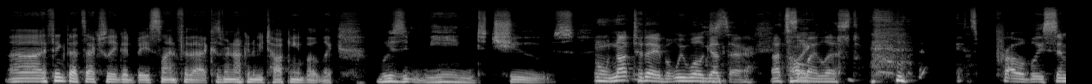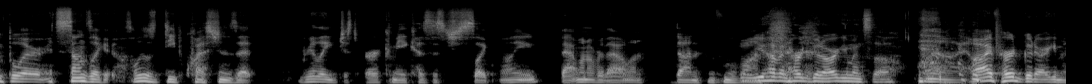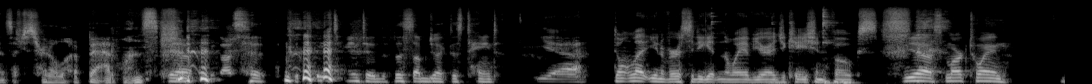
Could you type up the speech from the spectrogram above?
uh, I think that's actually a good baseline for that because we're not going to be talking about like what does it mean to choose. Oh, not today, but we will get there. That's on like, my list. it's probably simpler. It sounds like all those deep questions that really just irk me because it's just like, well, you that one over that one. Done. Move on. You haven't heard good arguments though. no, I've heard good arguments. I've just heard a lot of bad ones. yeah, that's it. It's tainted. The subject is taint. Yeah. Don't let university get in the way of your education, folks. Yes, Mark Twain,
